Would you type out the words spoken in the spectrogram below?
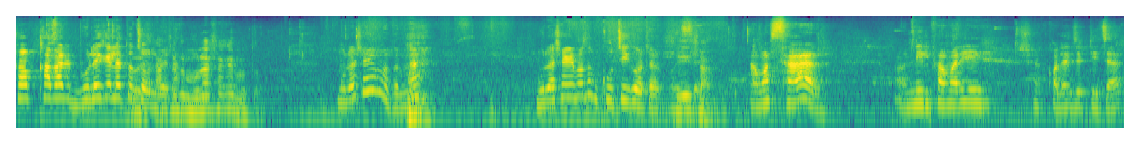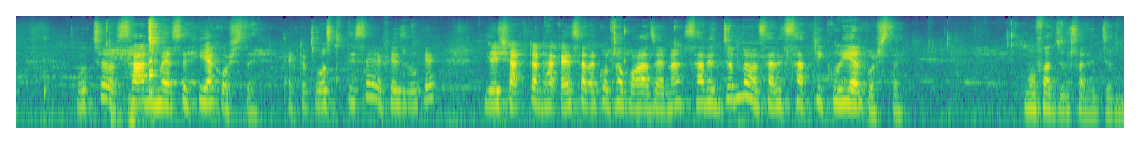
সব খাবার ভুলে গেলে তো চলবে না। মূলা শাকের মতো। মূলা শাকের মতন না? মূলা শাকের মতন কুচি গোটা আমার স্যার নীলফামারি কলেজের টিচার বুঝছ? স্যার মেসে ইয়া করছে একটা পোস্ট দিছে ফেসবুকে যে শাকটা ঢাকায় ছাড়া কোথাও পাওয়া যায় না। স্যারের জন্য স্যারের ছাত্রী কুরিয়ার করছে। মোফাজ্জুল স্যারের জন্য।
